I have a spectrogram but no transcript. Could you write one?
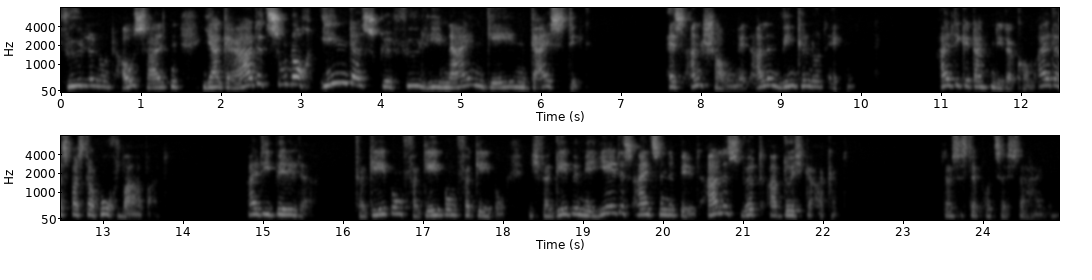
fühlen und aushalten, ja geradezu noch in das Gefühl hineingehen geistig, es anschauen in allen Winkeln und Ecken, all die Gedanken, die da kommen, all das, was da hochwabert, all die Bilder, Vergebung, Vergebung, Vergebung. Ich vergebe mir jedes einzelne Bild, alles wird durchgeackert. Das ist der Prozess der Heilung.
